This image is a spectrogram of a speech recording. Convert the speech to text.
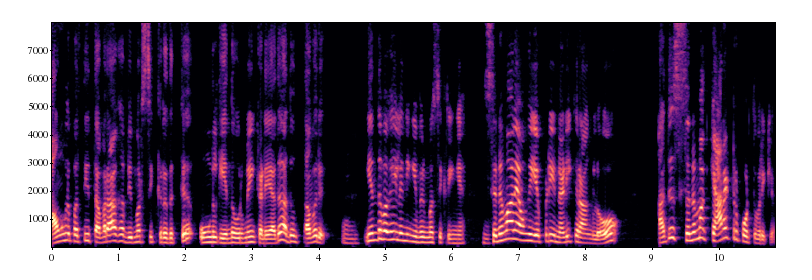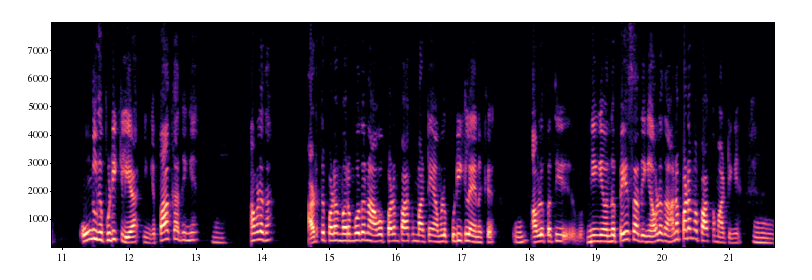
அவங்கள பத்தி தவறாக விமர்சிக்கிறதுக்கு உங்களுக்கு எந்த உரிமையும் கிடையாது. அதுவும் தவறு. எந்த வகையில நீங்க விமர்சிக்கிறீங்க. சினிமால அவங்க எப்படி நடிக்கிறாங்களோ அது சினிமா கேரக்டர் பொறுத்த வரைக்கும். உங்களுக்கு பிடிக்கலையா? நீங்க பார்க்காதீங்க. ம். அவ்வளவுதான். அடுத்த படம் வரும்போது நான் அவ படம் பார்க்க மாட்டேன் அவளை பிடிக்கல எனக்கு. அவளை பத்தி நீங்க வந்து பேசாதீங்க அவ்வளவுதான். ஆனா படமா பார்க்க மாட்டீங்க. ம்,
